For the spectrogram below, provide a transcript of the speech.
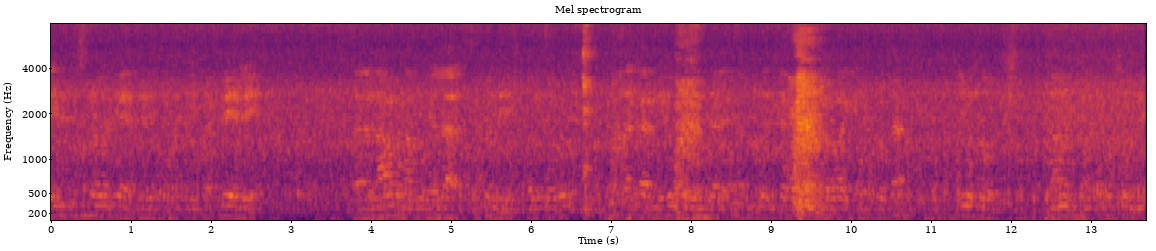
ಐದು ದಿವಸಗಳವರೆಗೆ ನಡೆಯತಕ್ಕಂಥ ಈ ಪ್ರಕ್ರಿಯೆಯಲ್ಲಿ ಹಾಗೂ ಎಲ್ಲ ಸಿಬ್ಬಂದಿ ಬಂದವರು ಸರ್ಕಾರ ನೀಡುವುದರಿಂದ ಪರವಾಗಿ ಈ ಒಂದು ಸಾಮಾಜಿಕ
